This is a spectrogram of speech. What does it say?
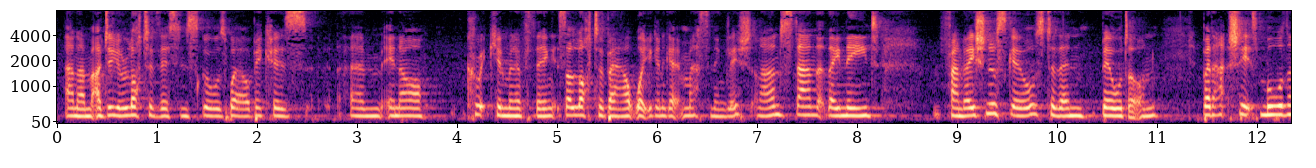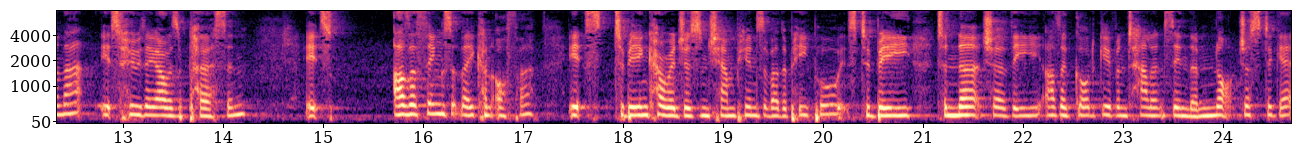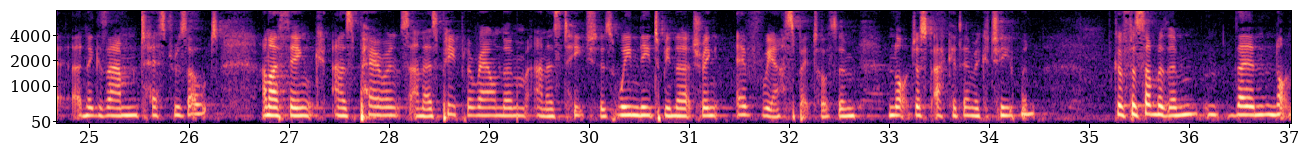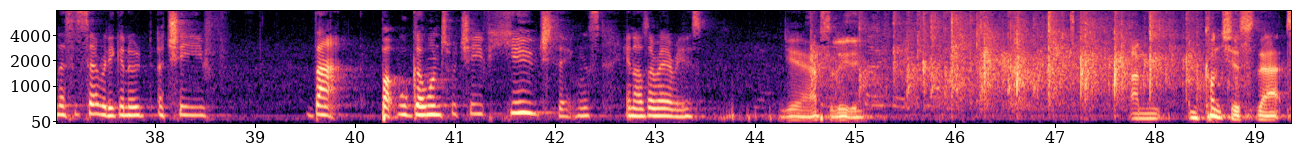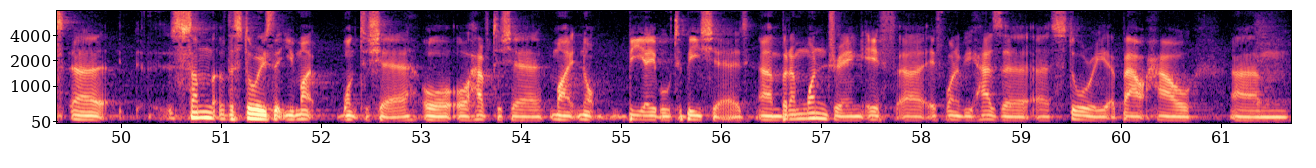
and um, I do a lot of this in school as well, because um, in our curriculum and everything, it's a lot about what you're going to get in maths and English. And I understand that they need foundational skills to then build on. But actually, it's more than that. It's who they are as a person. It's other things that they can offer. It's to be encouragers and champions of other people. It's to be to nurture the other God-given talents in them, not just to get an exam test result. And I think as parents and as people around them and as teachers, we need to be nurturing every aspect of them, not just academic achievement. Because for some of them, they're not necessarily going to achieve that, but will go on to achieve huge things in other areas. Yeah, absolutely. I'm, I'm conscious that uh, some of the stories that you might want to share or, or have to share might not be able to be shared. Um, but I'm wondering if, uh, if one of you has a, a story about how um,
